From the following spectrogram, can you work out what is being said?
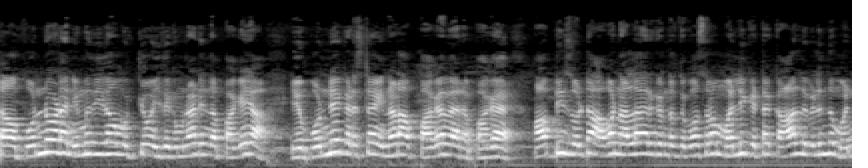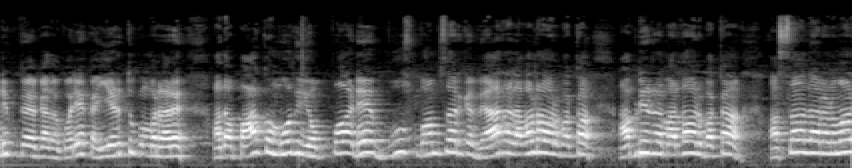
தான் பொண்ணோட நிம்மதி தான் முக்கியம். இதுக்கு முன்னாடி இந்த பகையா என் பொண்ணே கிடைச்சிட்டா என்னடா பகை வேற பகை? அப்படின்னு சொல்லிட்டு அவன் நல்லா இருக்குன்றதுக்கோசரம் மல்லிக்கிட்ட காலில் விழுந்து மன்னிப்பு கேட்காத குறைய கையெடுத்து கும்பிடுறாரு. அதை பார்க்கும் போது எப்பாடே பூஸ் பாம்ஸா இருக்க. வேற லெவல்ற ஒரு பக்கம். அப்படின்ற மாதிரி தான் ஒரு பக்கம் அசாதாரணமான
